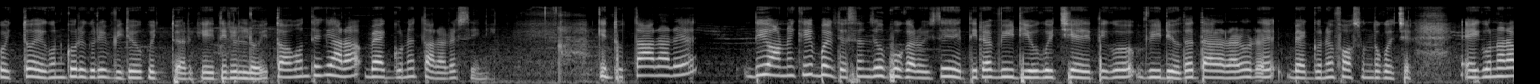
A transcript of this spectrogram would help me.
করতো, এগুন করে করে ভিডিও করতো আর কি এদের লই। তখন থেকে আরা ব্যাগগুনে তারারে চিনি। কিন্তু তারারে দিয়ে অনেকেই বলতেছেন যে উপকার হয়েছে। এটিরা ভিডিও করছে, এটিগো ভিডিওতে তারা ওরা ব্যাগগুনে পছন্দ করছে। এইগুলোরা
